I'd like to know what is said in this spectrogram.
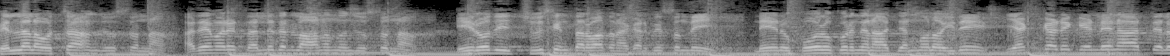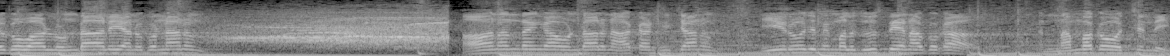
పిల్లల ఉత్సాహం చూస్తున్నా. అదే మరి తల్లిదండ్రుల ఆనందం చూస్తున్నా. ఈ రోజు చూసిన తర్వాత నాకు అనిపిస్తుంది నేను కోరుకున్నది నా జన్మలో ఇదే. ఎక్కడికి వెళ్ళినా తెలుగు వాళ్ళు ఉండాలి అనుకున్నాను. ఆనందంగా ఉండాలని ఆకాంక్షించాను. ఈ రోజు మిమ్మల్ని చూస్తే నాకు ఒక నమ్మకం వచ్చింది.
